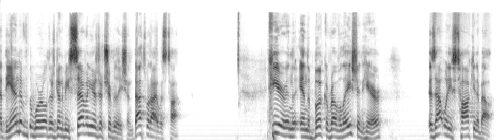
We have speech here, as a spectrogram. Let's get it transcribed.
at the end of the world there's going to be seven years of tribulation. That's what I was taught. Here in the in the book of Revelation, here, is that what he's talking about?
